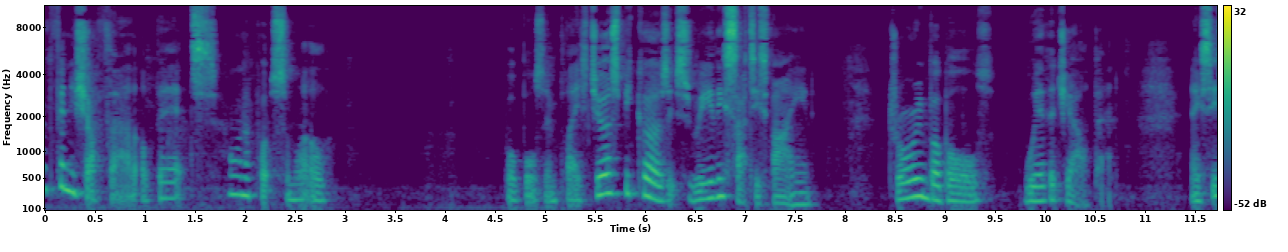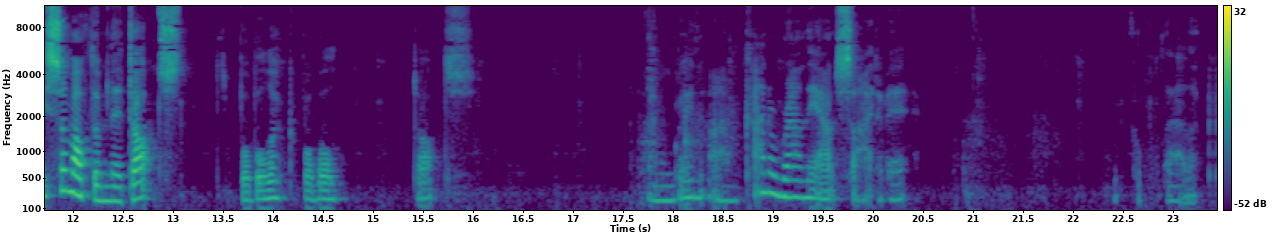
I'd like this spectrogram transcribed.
I'll finish off that a little bit. I want to put some little bubbles in place just because it's really satisfying drawing bubbles with a gel pen. Now you see some of them, they're dots. Bubble, look, bubble, dots. I'm going, I'm kind of around the outside of it. A couple there, look.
